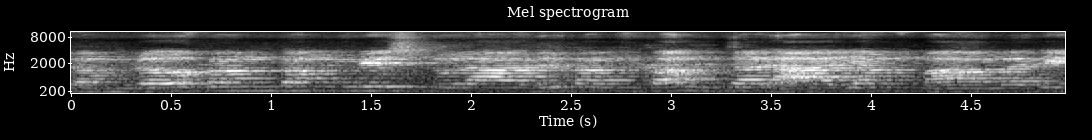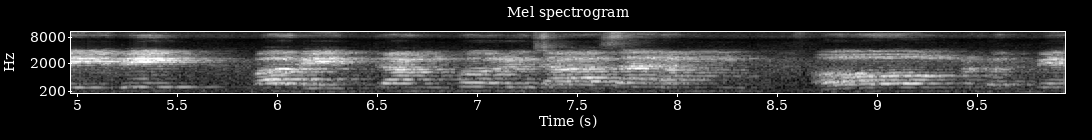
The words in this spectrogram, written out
त्वयं लोकं तं विष्णुना धृतं तं च धायं माम देवी पवित्रं पुरुषासनम् ॐ ओम पृथ्वे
